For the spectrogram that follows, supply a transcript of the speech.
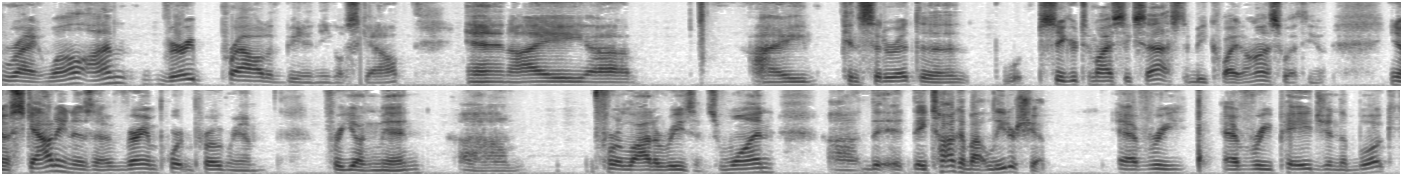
Right. Well, I'm very proud of being an Eagle Scout, and I uh, I consider it the secret to my success, to be quite honest with you. You know, scouting is a very important program for young men um, for a lot of reasons. One, uh, they, they, talk about leadership every every page in the book,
